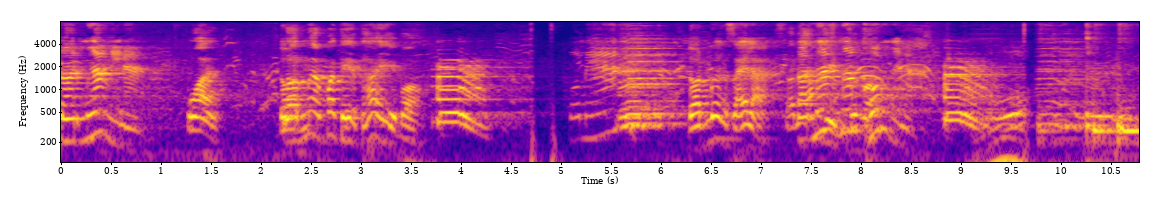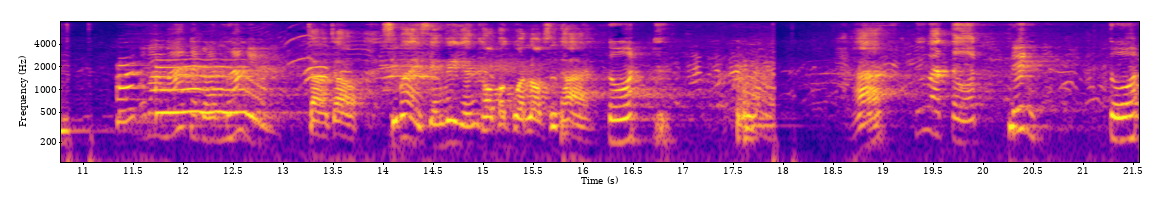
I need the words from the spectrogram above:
ดอนเมืองนี่นะ ว้ายตอนเมืองประเทศไทยบ่โบแมนดอนเมืองไสล่ะ สดอนเมืองบิเมืองคงนี่นะเพราะว่ามาแต่ดอนเมืองนี่นะเจ้าเจ้าสิมาให้เสียงเพลงหยังเขาประกวดรอบสุดท้ายโตดฮะคือว่าโตดเพ่งโตด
